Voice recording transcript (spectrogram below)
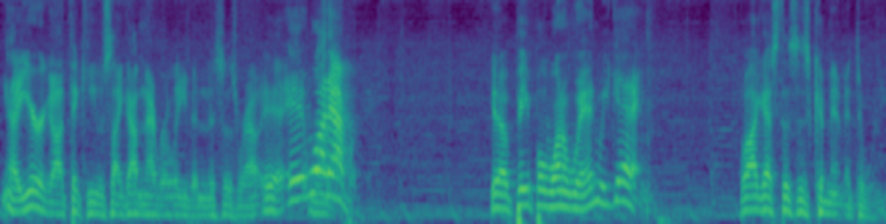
You know, a year ago, I think he was like, I'm never leaving. This is where, eh, eh, whatever. You know, people want to win. We get it. Well, I guess this is commitment to winning.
